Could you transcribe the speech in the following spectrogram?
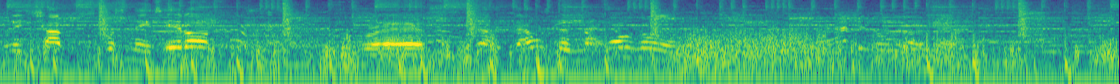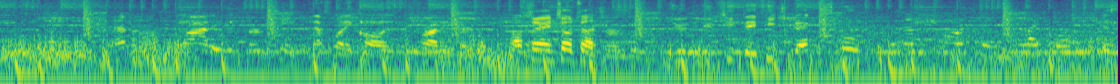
When they chopped what's the name's head off. Rest. That, that was the that was on the happened on Friday the 13th. That's why they call it Friday the 13th. Alternate toe touch. You, you teach, they teach you that in school? It's,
